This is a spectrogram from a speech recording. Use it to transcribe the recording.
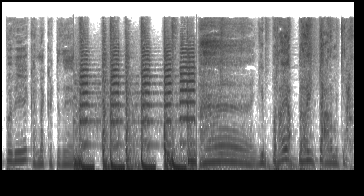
இப்பவே கண்ணை கட்டுது. ஆ, இப்பதான் பிரைட் ஆரம்பிக்கிறான்.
